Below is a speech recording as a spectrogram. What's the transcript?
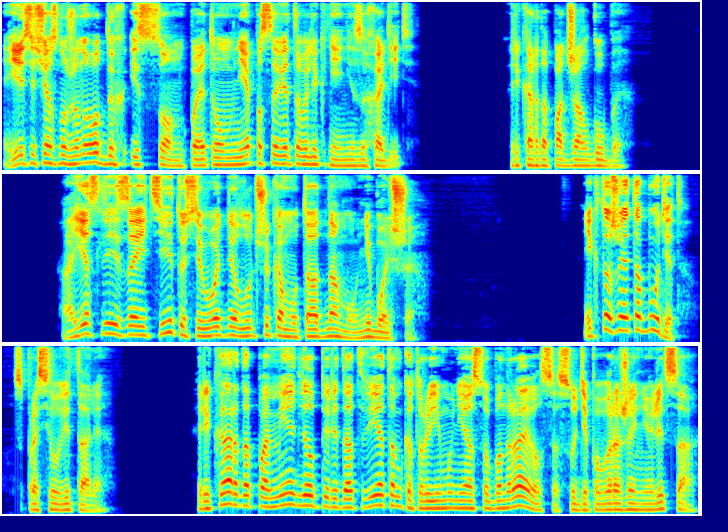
Ей сейчас нужен отдых и сон, поэтому мне посоветовали к ней не заходить. Рикардо поджал губы. А если и зайти, то сегодня лучше кому-то одному, не больше. «И кто же это будет?» – спросил Виталий. Рикардо помедлил перед ответом, который ему не особо нравился, судя по выражению лица.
